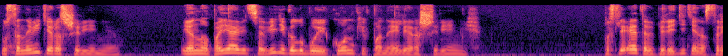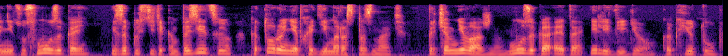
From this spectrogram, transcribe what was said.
установите расширение. И оно появится в виде голубой иконки в панели расширений. После этого перейдите на страницу с музыкой и запустите композицию, которую необходимо распознать. Причем неважно, музыка это или видео, как YouTube.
